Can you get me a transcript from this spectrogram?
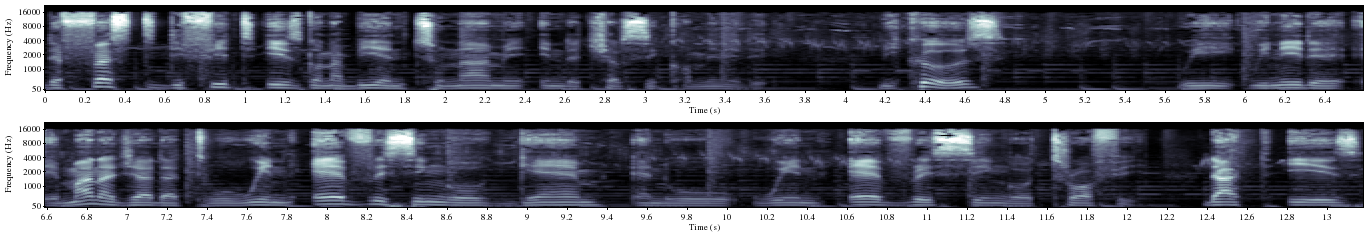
the first defeat is gonna be a tsunami in the Chelsea community because we we need a, a, manager that will win every single game and will win every single trophy. That is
